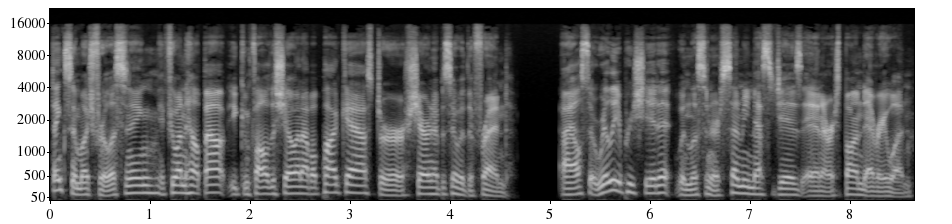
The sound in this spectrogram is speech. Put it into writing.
Thanks so much for listening. If you want to help out, you can follow the show on Apple Podcast or share an episode with a friend. I also really appreciate it when listeners send me messages and I respond to everyone.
